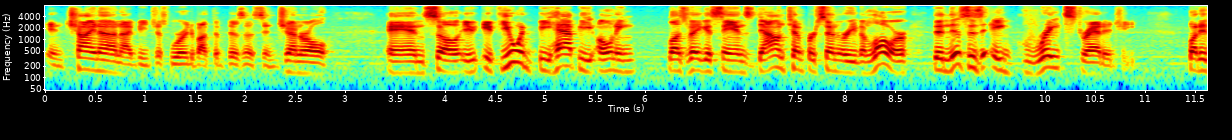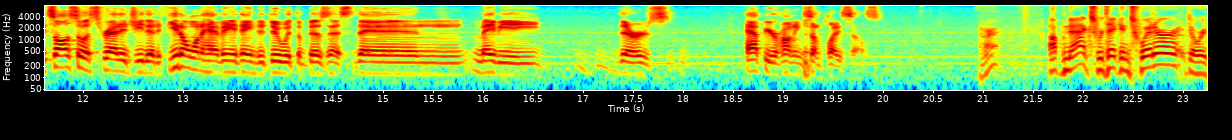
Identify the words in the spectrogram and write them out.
in China, and I'd be just worried about the business in general. And so if you would be happy owning Las Vegas Sands down 10% or even lower, then this is a great strategy. But it's also a strategy that if you don't want to have anything to do with the business, then maybe there's happier hunting someplace else. All right. Up next, we're taking Twitter, we're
